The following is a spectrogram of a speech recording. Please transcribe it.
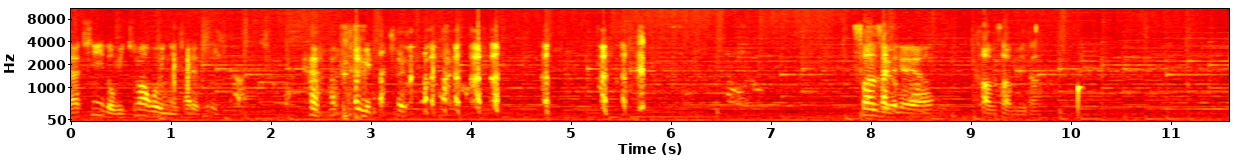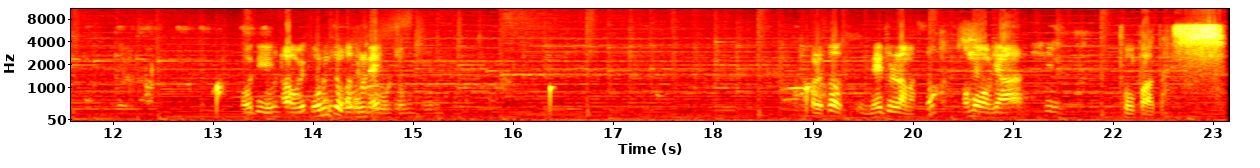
내가 친히 너 위쯤하고 있는 자리에 풀어줄게. 저기 있다, 저기. 수고하세요 축하드려요. 감사합니다 어디? 아, 오- 오른쪽 같은데? 오른쪽, 오른쪽. 벌써 네 줄 남았어? 어머, 야, 씨. 도바다 씨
